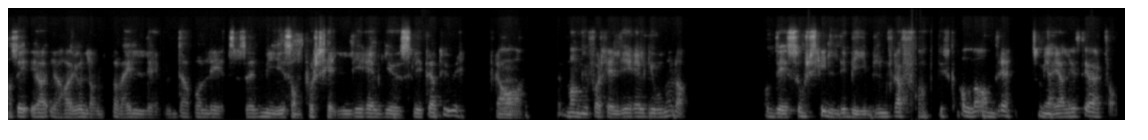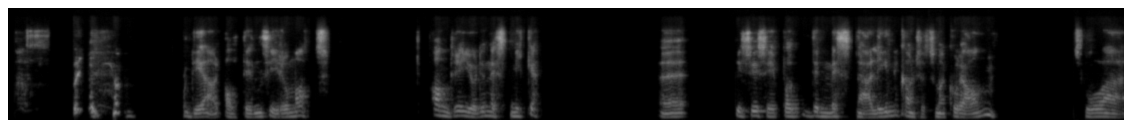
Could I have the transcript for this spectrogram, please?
Altså, jeg, jeg, har jo langt på vei levd av å lese mye sånn forskjellig religiøs litteratur fra mange forskjellige religioner. da. Og det som skiller Bibelen fra faktisk alle andre, som jeg har lest i hvert fall, det er alt det den sier om mat. Andre gjør det nesten ikke. Eh, hvis vi ser på det mest nærliggende, kanskje, som er Koranen, så eh,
